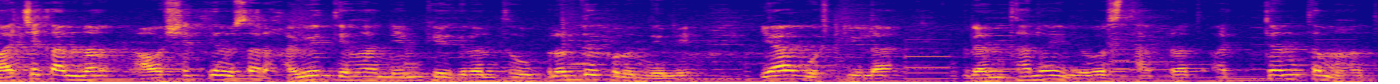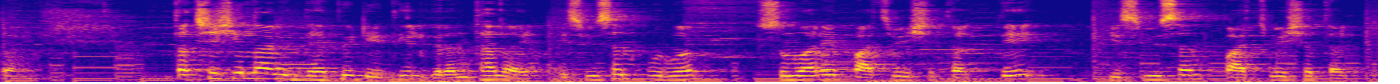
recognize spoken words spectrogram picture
वाचकांना आवश्यकतेनुसार हवे तेव्हा नेमके ग्रंथ उपलब्ध करून देणे या गोष्टीला ग्रंथालय व्यवस्थापनात अत्यंत महत्त्व आहे. तक्षशिला विद्यापीठ येथील ग्रंथालय इसवी सन पूर्व सुमारे पाचवे शतक ते इसवी सन पाचवे शतक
